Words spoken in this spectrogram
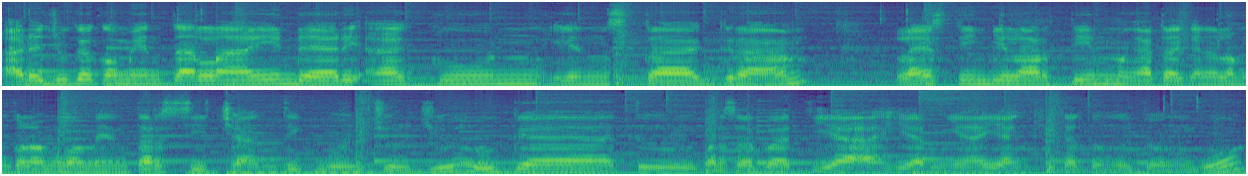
Ada juga komentar lain dari akun Instagram Lesti Bilar Tim mengatakan dalam kolom komentar si cantik muncul juga Tuh persahabat. Ya akhirnya yang kita tunggu-tunggu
